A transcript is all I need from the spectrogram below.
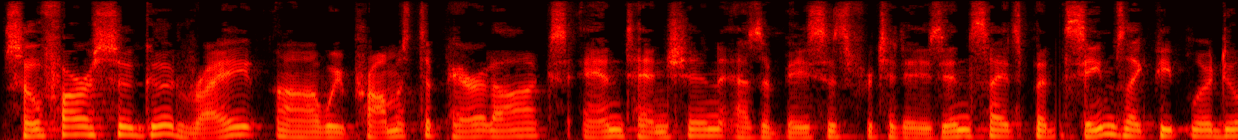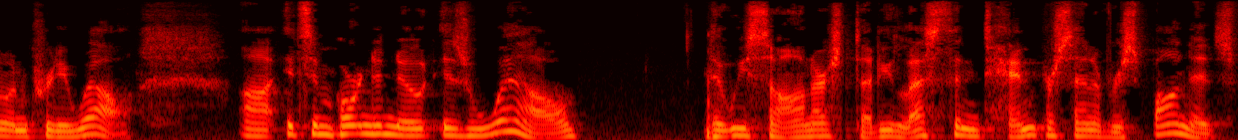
so far so good, right? Uh, we promised a paradox and tension as a basis for today's insights, but it seems like people are doing pretty well. Uh, it's important to note as well that we saw in our study less than 10% of respondents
